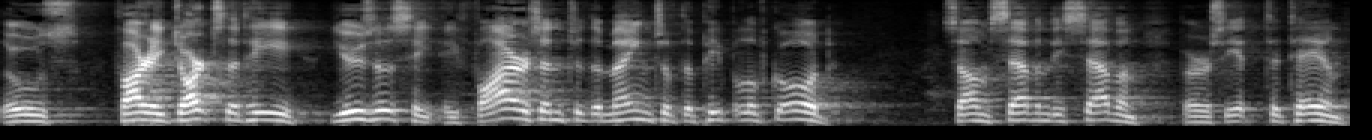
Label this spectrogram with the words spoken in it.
Those fiery darts that he uses, he, he fires into the minds of the people of God. Psalm 77, verse 8 to 10.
